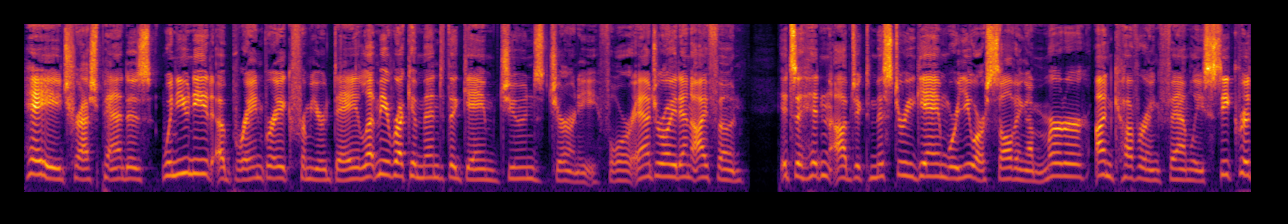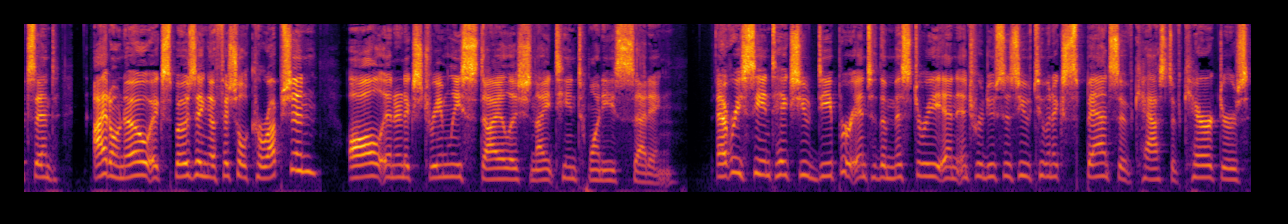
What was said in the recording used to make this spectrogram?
Hey, Trash Pandas. When you need a brain break from your day, let me recommend the game June's Journey for Android and iPhone. It's a hidden object mystery game where you are solving a murder, uncovering family secrets, and, I don't know, exposing official corruption, all in an extremely stylish 1920s setting. Every scene takes you deeper into the mystery and introduces you to an expansive cast of characters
